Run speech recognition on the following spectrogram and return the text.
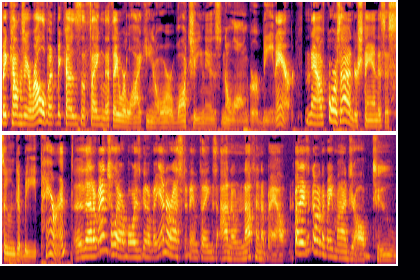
becomes irrelevant because the thing that they were liking or watching is no longer being aired. Now, of course, I understand as a soon to be parent that eventually our boy's going to be interested in things I know nothing about, but it's going to be my job to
